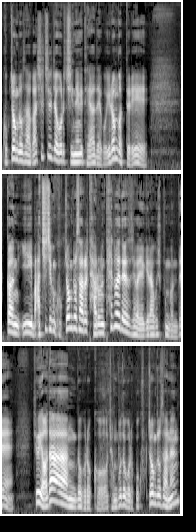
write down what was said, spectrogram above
국정조사가 실질적으로 진행이 돼야 되고 이런 것들이 그러니까 이 마치 지금 국정조사를 다루는 태도에 대해서 제가 얘기를 하고 싶은 건데 지금 여당도 그렇고 정부도 그렇고 국정조사는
